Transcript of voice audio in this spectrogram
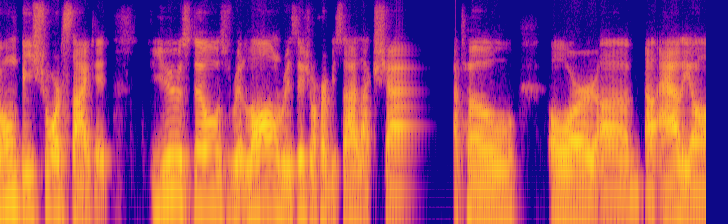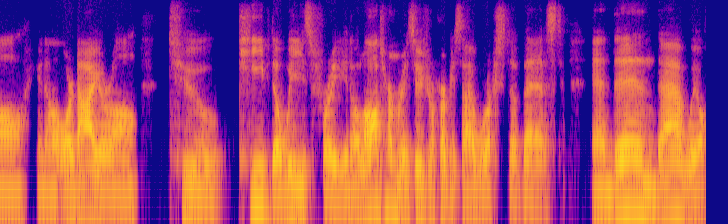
don't be short-sighted. Use those long residual herbicide like Chateau, or um, uh, Alion, you know, or Diuron to keep the weeds free. You know, long-term residual herbicide works the best. And then that will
